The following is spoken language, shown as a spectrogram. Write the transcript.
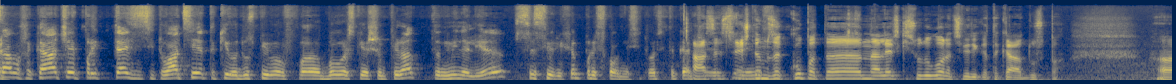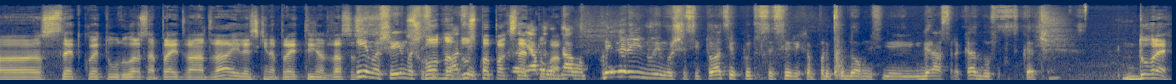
само ще кажа, че при тези ситуации, такива дуспи в а, българския шампионат, миналия, се свириха при сходни ситуации. Така, Аз се сещам за купата на Левски с Лудогорец свирика такава дуспа. А, след което Лудогорец направи 2 на 2 и Левски направи 3 на 2 с Имаше, имаше сходна ситуации, дуспа пак след няма това. да давам примери, но имаше ситуации, които се свириха при подобни игра с ръка, дуспа, така че. Добре,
